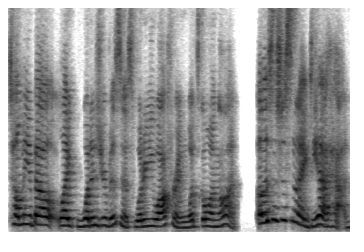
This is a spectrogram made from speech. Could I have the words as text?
Tell me about like what is your business? What are you offering? What's going on? Oh, this is just an idea I had.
